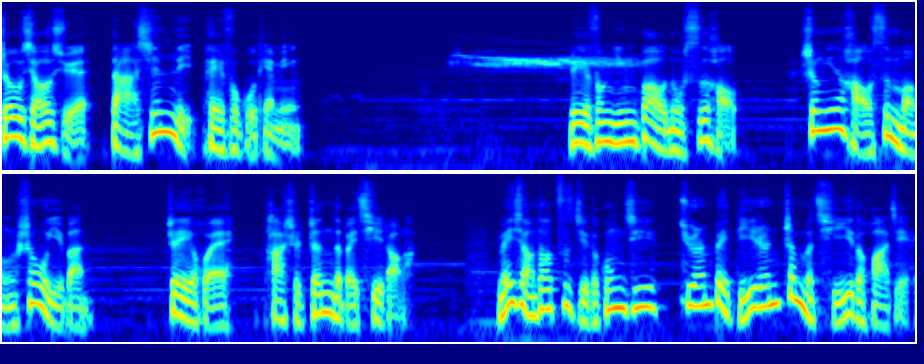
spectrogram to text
周小雪打心里佩服古天明。烈风鹰暴怒嘶吼，声音好似猛兽一般。这一回他是真的被气着了，没想到自己的攻击居然被敌人这么奇异的化解。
